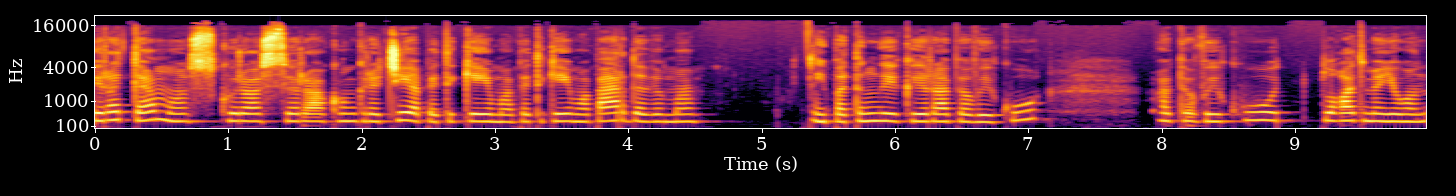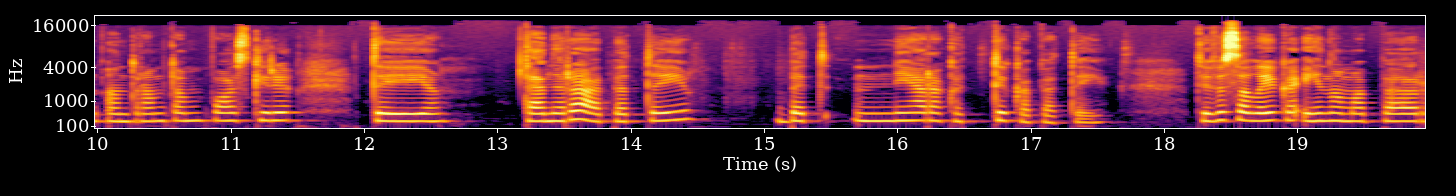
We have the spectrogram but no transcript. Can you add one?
Yra temos, kurios yra konkrečiai apie tikėjimą, apie tikėjimo perdavimą, ypatingai kai yra apie vaikų apie vaikų plotmę jau antram tam poskiri, tai ten yra apie tai, bet nėra, kad tik apie tai. Tai visą laiką einama per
